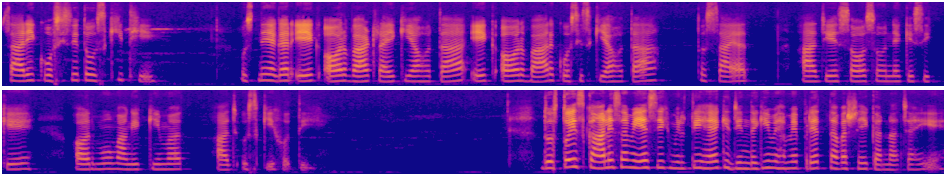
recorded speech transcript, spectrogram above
सारी कोशिशें तो उसकी थी। उसने अगर एक और बार ट्राई किया होता, एक और बार कोशिश किया होता तो शायद आज ये सौ सोने के सिक्के और मुँह मांगी कीमत आज उसकी होती। दोस्तों, इस कहानी से हमें यह सीख मिलती है कि ज़िंदगी में हमें प्रयत्न अवश्य ही करना चाहिए।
